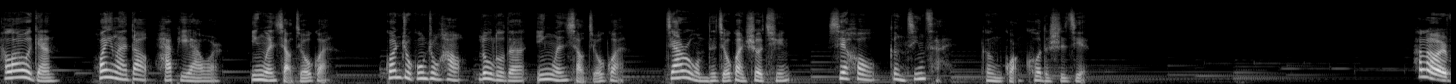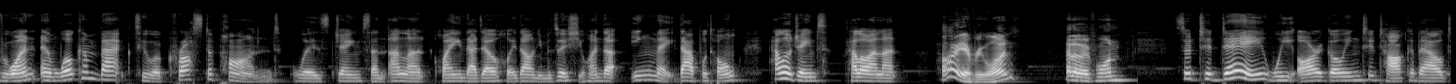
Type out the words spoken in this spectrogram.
Hello again，欢迎来到 Happy Hour 英文小酒馆。关注公众号“露露的英文小酒馆”，加入我们的酒馆社群，邂逅更精彩、更广阔的世界。Hello everyone, and welcome back to Across the Pond with James and Alan. 欢迎大家回到你们最喜欢的英美大不同。Hello James, Hello Alan. Hi everyone. Hello everyone. So today we are going to talk about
